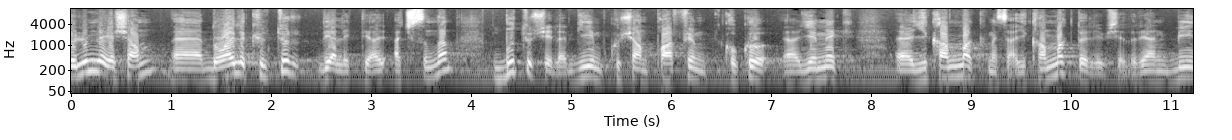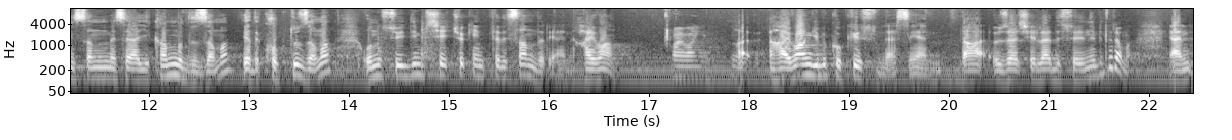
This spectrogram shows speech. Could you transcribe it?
ölümle yaşam, e, doğayla kültür diyalektiği açısından bu tür şeyler, giyim, kuşam, parfüm, koku, e, yemek, yıkanmak mesela, yıkanmak da öyle bir şeydir. Yani bir insanın mesela yıkanmadığı zaman ya da koktuğu zaman onun söylediğim şey çok enteresandır yani hayvan. Hayvan gibi. Hayvan gibi kokuyorsun dersin yani. Daha özel şeyler de söylenebilir ama yani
